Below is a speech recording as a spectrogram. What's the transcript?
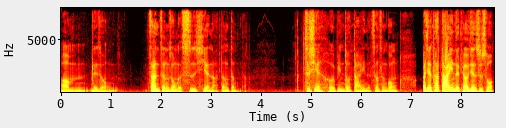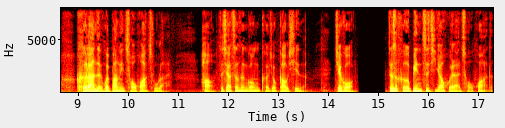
嗯那种战争中的丝线啊等等的。这些何斌都答应了郑成功，而且他答应的条件是说荷兰人会帮你筹划出来。好，这下郑成功可就高兴了。结果这是何斌自己要回来筹划的。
